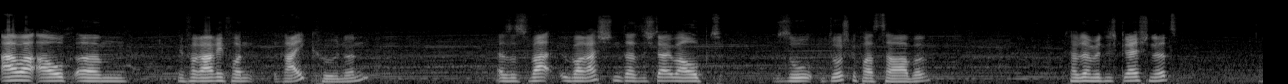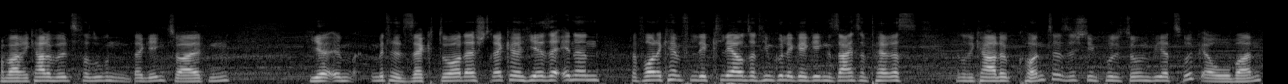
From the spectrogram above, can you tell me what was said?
aber auch ähm, den Ferrari von Raikönen. Also es war überraschend, dass ich da überhaupt so durchgepasst habe. Ich habe damit nicht gerechnet. Aber Ricardo will es versuchen dagegen zu halten. Hier im Mittelsektor der Strecke. Hier ist er innen. Da vorne kämpfen Leclerc, unser Teamkollege, gegen Sainz und Perez. Und Ricardo konnte sich die Position wieder zurückerobern.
